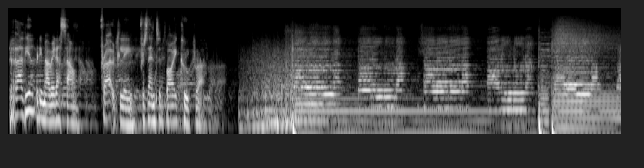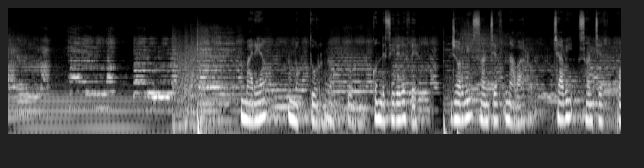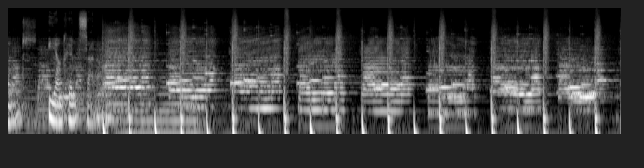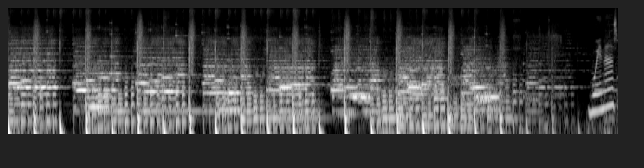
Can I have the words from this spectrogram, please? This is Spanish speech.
Radio Primavera Sound, proudly presented by Cupra. Marea Nocturna con Desire de Fez, Jordi Sánchez Navarro, Xavi Sánchez Pons y Ángel Sala.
